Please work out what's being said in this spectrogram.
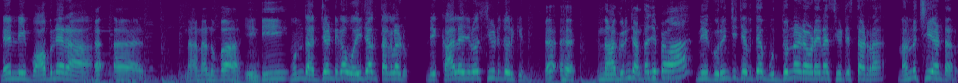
నేను నీ బాబునేరా. ఆ, ఆ, నాన్న నువ్వా? ఏంటి? ముందు అర్జెంట్గా వైజాగ్ తగలడు. నీ కాలేజీలో సీటు దొరికింది. ఆ, ఆ, నా గురించి అంతా చెప్పావా? నీ గురించి చెబితే బుద్ధున్నాడు ఎవడైనా సీట్ ఇస్తాడ్రా నన్ను చీ అంటారు.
